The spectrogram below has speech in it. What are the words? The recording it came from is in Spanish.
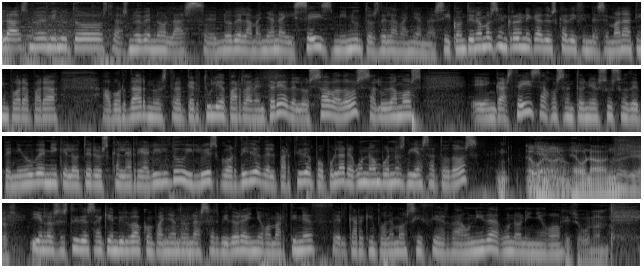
Las nueve minutos, las nueve no, las eh, nueve de la mañana y seis minutos de la mañana. Si continuamos en Crónica de Euskadi fin de semana, tiempo ahora para abordar nuestra tertulia parlamentaria de los sábados. Saludamos en Gasteiz a José Antonio Suso de PNV, Miquel Otero Euskal Herria Bildu y Luis Gordillo del Partido Popular. Egunon, buenos días a todos. Egunon. Y en los estudios aquí en Bilbao acompañando a una servidora, Íñigo Martínez, el Carrequín Podemos Izquierda Unida. Egunon, Íñigo.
